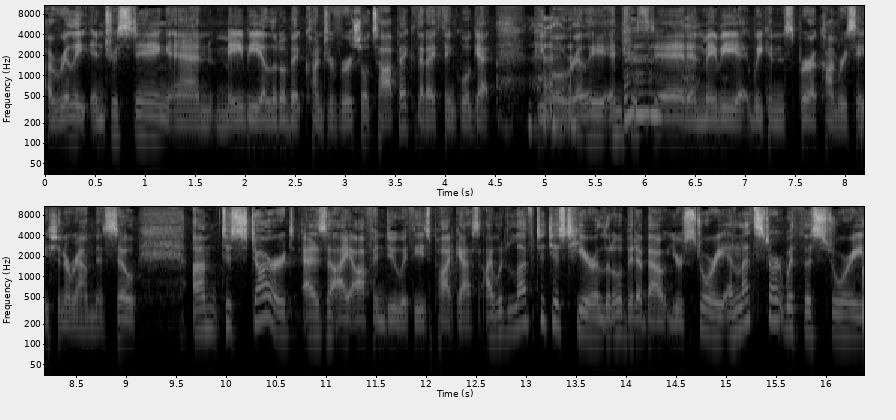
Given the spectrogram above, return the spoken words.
a really interesting and maybe a little bit controversial topic that I think will get people really interested, and maybe we can spur a conversation around this. So, um, to start, as I often do with these podcasts, I would love to just hear a little bit about your story, and let's start with the story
